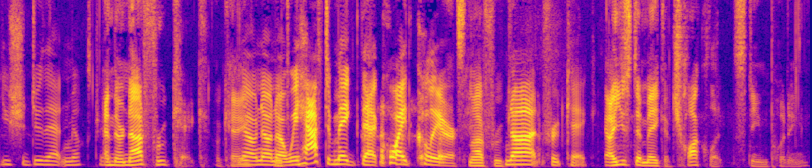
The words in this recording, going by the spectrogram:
you should do that in Milk Street. and they're not fruitcake. Okay. no, no, no. With- We have to make that quite clear. It's not fruitcake. Not fruitcake. I used to make a chocolate steam pudding.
